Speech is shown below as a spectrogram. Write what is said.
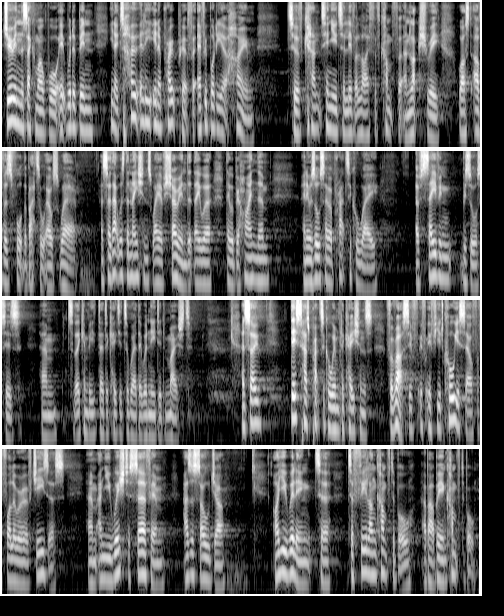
during the Second World War, it would have been, you know, totally inappropriate for everybody at home to have continued to live a life of comfort and luxury whilst others fought the battle elsewhere. And so that was the nation's way of showing that they were, they were behind them. And it was also a practical way of saving resources um, so they can be dedicated to where they were needed most. And so this has practical implications for us. If, if, if you'd call yourself a follower of Jesus um, and you wish to serve him as a soldier, are you willing to, to feel uncomfortable about being comfortable?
